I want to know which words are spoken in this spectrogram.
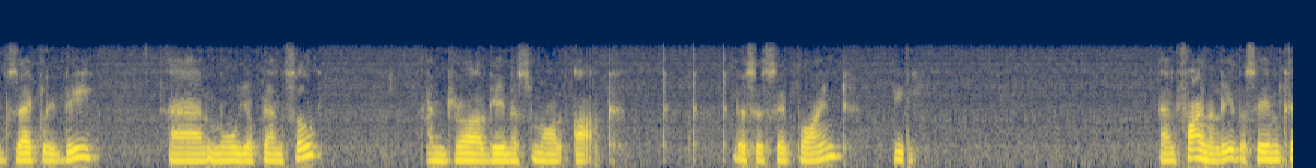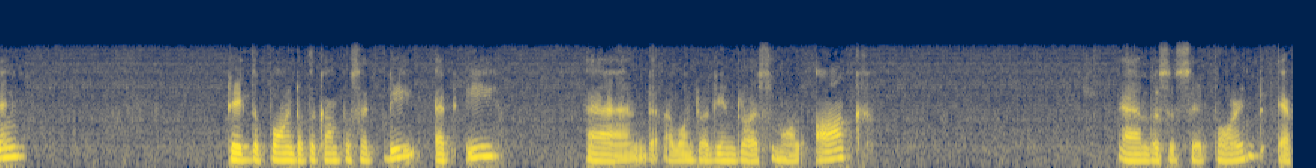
exactly D and move your pencil and draw again a small arc. This is a point E. And finally the same thing. Take the point of the compass at D at E and I want to again draw a small arc. And this is a point F.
